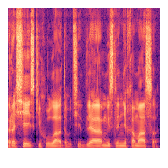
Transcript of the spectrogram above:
расійскіх уладаў ці для мыслення хамаса.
